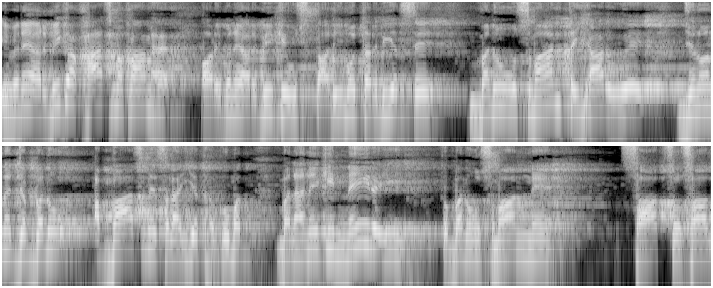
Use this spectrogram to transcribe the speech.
ابن عربی کا خاص مقام ہے اور ابن عربی کی اس تعلیم و تربیت سے بنو عثمان تیار ہوئے، جنہوں نے جب بنو عباس میں صلاحیت حکومت بنانے کی نہیں رہی، تو بنو عثمان نے سات سو سال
